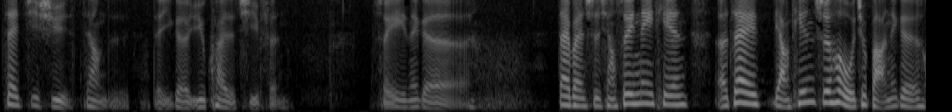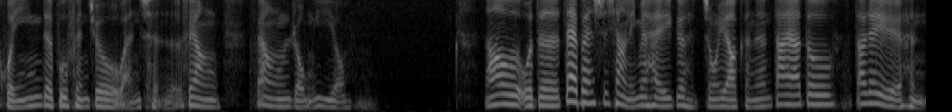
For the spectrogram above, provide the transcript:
再继续这样子的一个愉快的气氛。所以那个。代办事项，所以那天呃，在两天之后，我就把那个混音的部分就完成了，非常非常容易哦。然后我的代办事项里面还有一个很重要，可能大家都大家也很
